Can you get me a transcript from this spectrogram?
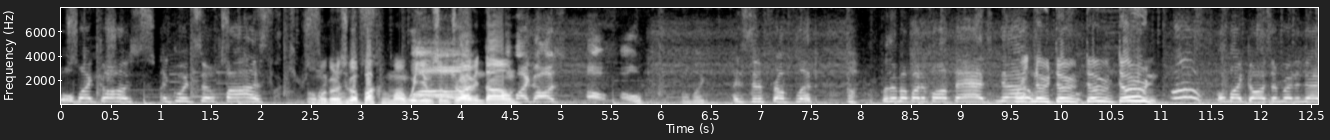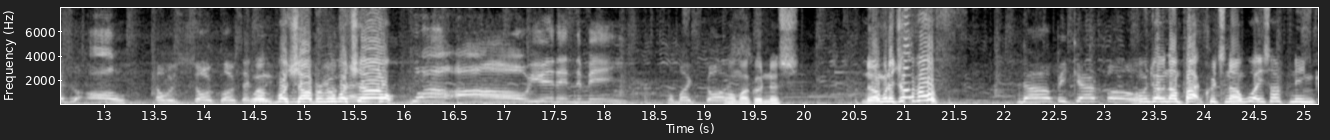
Oh my gosh. I'm going so fast. Oh my goodness! I got back on my wheels. I'm driving down. Oh my gosh. Oh, oh. Oh my. I just did a front flip. Oh, but I'm about to fall off the edge. No. Wait, no! Don't! Don't! Don't! Oh, oh, oh my gosh, I'm running the edge. Oh, that was so close. Well, watch out, brother! Watch out! Whoa! Oh, you hit into me. Oh my gosh. Oh my goodness! No! I'm gonna drive off. No, be careful. I'm driving down backwards now. What is happening?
